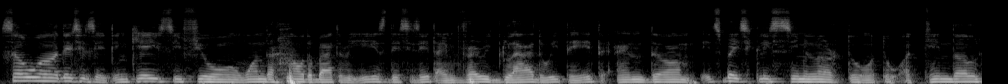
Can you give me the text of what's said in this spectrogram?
So uh, this is it. In case if you wonder how the battery is this is it. I'm very glad with it. And um, it's basically similar to to a kindle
